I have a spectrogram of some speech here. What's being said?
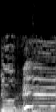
do. Hey!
